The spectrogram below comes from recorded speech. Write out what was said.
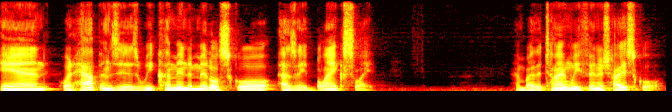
And what happens is we come into middle school as a blank slate. And by the time we finish high school,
